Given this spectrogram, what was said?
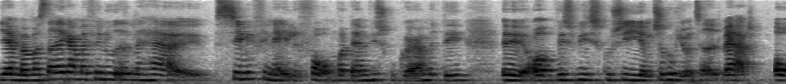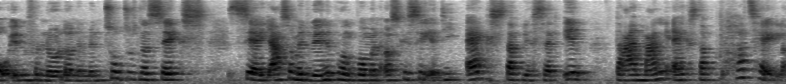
Ja, man var stadig i gang med at finde ud af den her øh, semifinale form, hvordan vi skulle gøre med det. Øh, og hvis vi skulle sige, jamen, så kunne vi jo have taget et hvert år inden for nullerne, men 2006 ser jeg som et vendepunkt, hvor man også kan se, at de acts, der bliver sat ind, der er mange acts, der påtaler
